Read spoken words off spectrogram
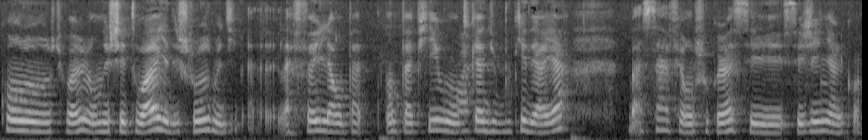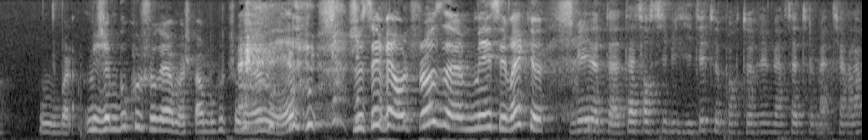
Quand tu vois, on est chez toi, il y a des choses, je me dis, bah, la feuille là en, pa- en papier ou en Ouais. tout cas du bouquet derrière, bah ça à faire en chocolat, c'est c'est génial quoi. Donc voilà. Mais j'aime beaucoup le chocolat, moi je parle beaucoup de chocolat, mais je sais faire autre chose. Mais c'est vrai que Mais euh, ta, ta sensibilité te porterait vers cette matière-là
